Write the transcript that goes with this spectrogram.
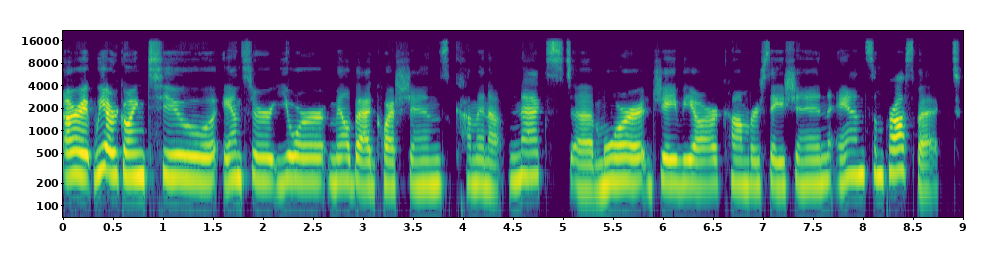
All right. We are going to answer your mailbag questions coming up next. Uh, more JVR conversation and some prospect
